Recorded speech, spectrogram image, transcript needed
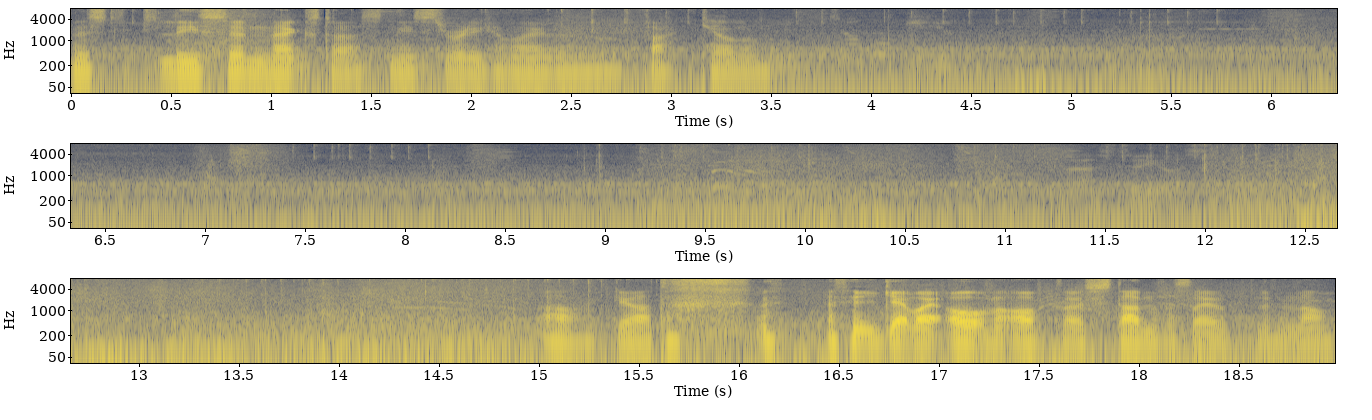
This Lee Sin next to us needs to really come over and fucking kill them. Oh god. I think you get my ultimate off because I was stunned for so long.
